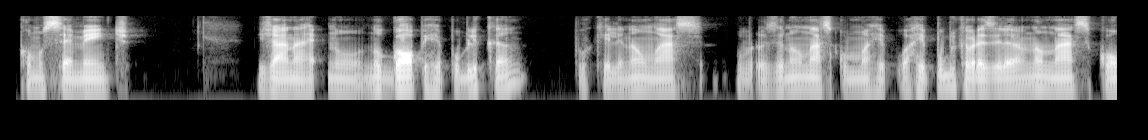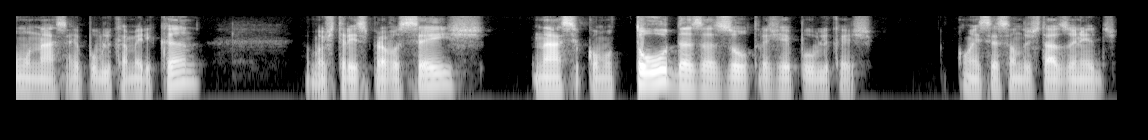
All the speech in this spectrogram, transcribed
como semente já na, no, no, golpe republicano, porque ele não nasce, o Brasil não nasce como uma a República Brasileira não nasce como nasce a República Americana. Eu mostrei isso para vocês. Nasce como todas as outras repúblicas, com exceção dos Estados Unidos,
